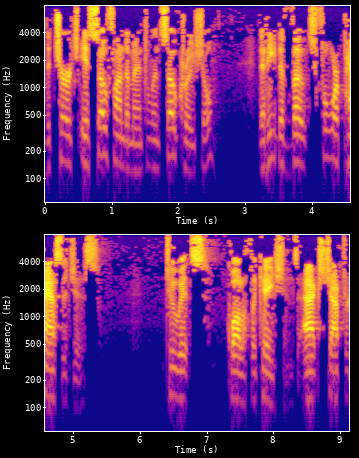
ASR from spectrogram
the church is so fundamental and so crucial that He devotes four passages to its qualifications. Acts chapter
